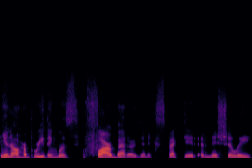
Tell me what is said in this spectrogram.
you know her breathing was far better than expected initially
